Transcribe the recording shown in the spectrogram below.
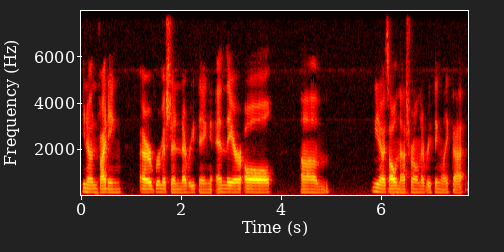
you know, inviting a remission and everything. And they are all, um, you know, it's all natural and everything like that.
